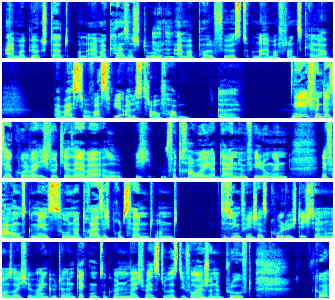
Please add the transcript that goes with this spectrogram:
einmal Bürgstadt und einmal Kaiserstuhl, mhm. einmal Paul Fürst und einmal Franz Keller. Dann weißt du, was wir alles drauf haben. Geil. Nee, ich finde das ja cool, weil ich würde ja selber, also ich vertraue ja deinen Empfehlungen erfahrungsgemäß zu 130 Prozent und deswegen finde ich das cool, durch dich dann immer solche Weingüter entdecken zu können, weil ich weiß, du hast die vorher schon approved Cool.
